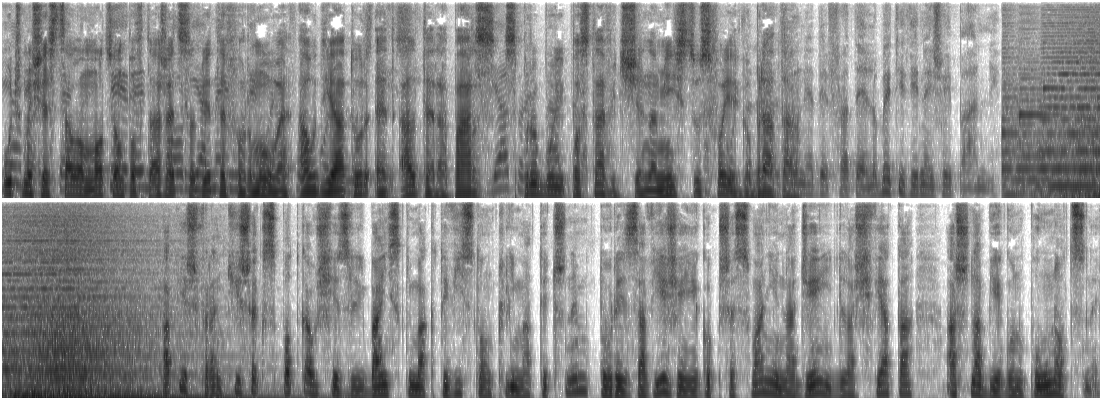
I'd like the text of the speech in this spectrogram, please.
uczmy się z całą mocą powtarzać sobie tę formułę audiatur et altera pars. Spróbuj postawić się na miejscu swojego brata. Papież Franciszek spotkał się z libańskim aktywistą klimatycznym, który zawiezie jego przesłanie nadziei dla świata aż na biegun północny.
